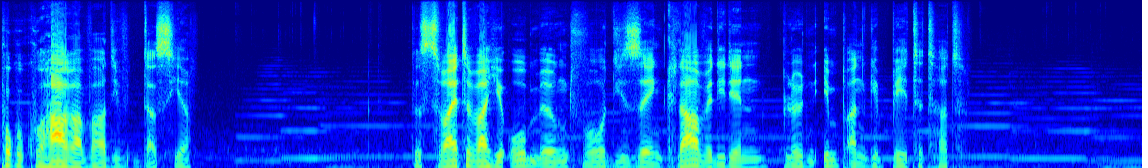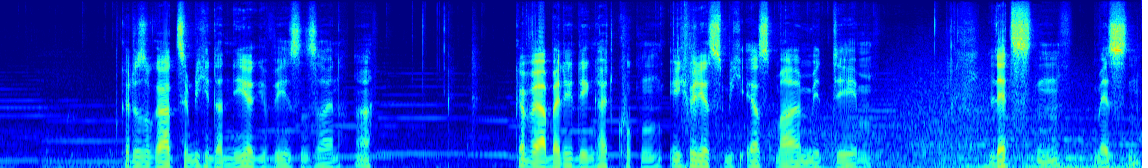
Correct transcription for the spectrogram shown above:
Pokokuhara war die, das hier. Das zweite war hier oben irgendwo diese Enklave, die den blöden Imp angebetet hat. Könnte sogar ziemlich in der Nähe gewesen sein. Ah. Können wir ja bei der Gelegenheit gucken. Ich will jetzt mich erstmal mit dem letzten messen.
